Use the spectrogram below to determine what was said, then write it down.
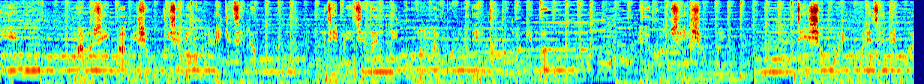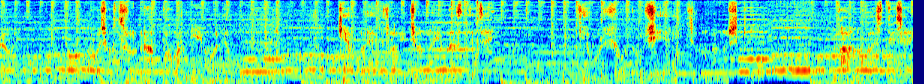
দিয়ে মানসিকভাবে শক্তিশালী করে রেখেছিলাম যে বেঁচে থাকলে কোনো না কোনো দিন তো তোমাকে পাবো। এখন সেই সময়, যে সময় মরে যেতে ভয় হয়, অজস্র না পাওয়া নিয়ে হলেও কেবল একজনের জন্যই বাঁচতে চাই। সে একজন মানুষকে ভালোবাসতে চাই।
